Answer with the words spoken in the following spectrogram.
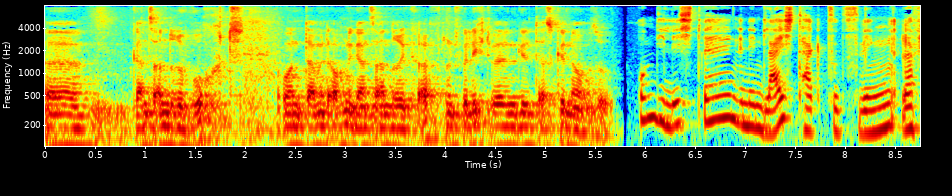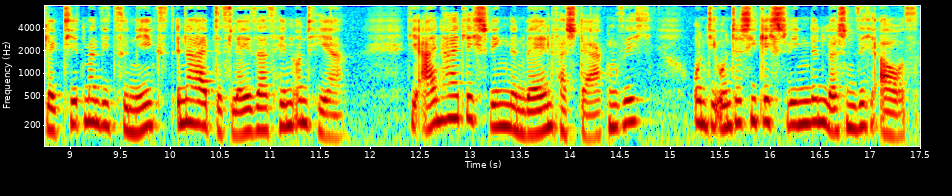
äh, ganz andere Wucht und damit auch eine ganz andere Kraft. Und für Lichtwellen gilt das genauso. Um die Lichtwellen in den Gleichtakt zu zwingen, reflektiert man sie zunächst innerhalb des Lasers hin und her. Die einheitlich schwingenden Wellen verstärken sich und die unterschiedlich schwingenden löschen sich aus.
